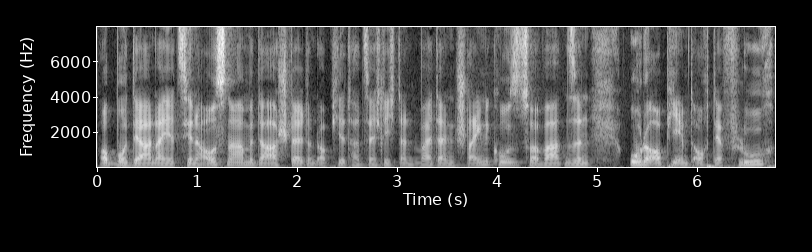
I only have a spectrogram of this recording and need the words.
ob Moderna jetzt hier eine Ausnahme darstellt und ob hier tatsächlich dann weiterhin steigende Kurse zu erwarten sind oder ob hier eben auch der Fluch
